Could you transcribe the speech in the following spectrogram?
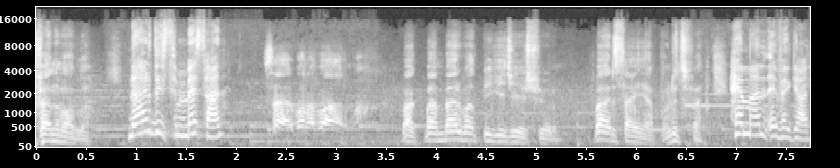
Efendim abla. Neredesin be sen? Seher bana bağırma. Bak ben berbat bir gece yaşıyorum. Bari sen yapma lütfen. Hemen eve gel.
